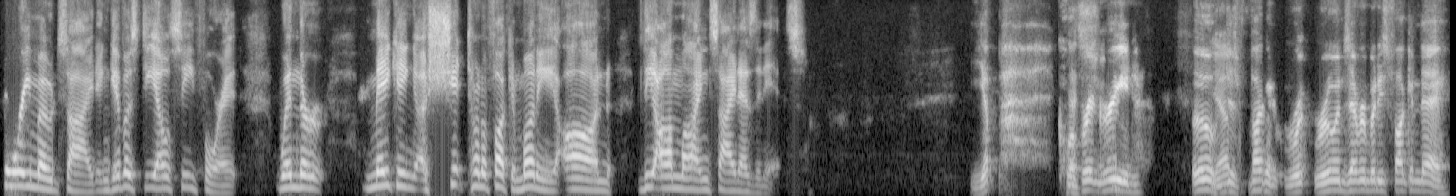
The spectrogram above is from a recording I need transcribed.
story mode side and give us DLC for it when they're making a shit ton of fucking money on the online side as it is. Yep. Corporate true. greed. Ooh, Yep. just fucking ru- ruins everybody's fucking day.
